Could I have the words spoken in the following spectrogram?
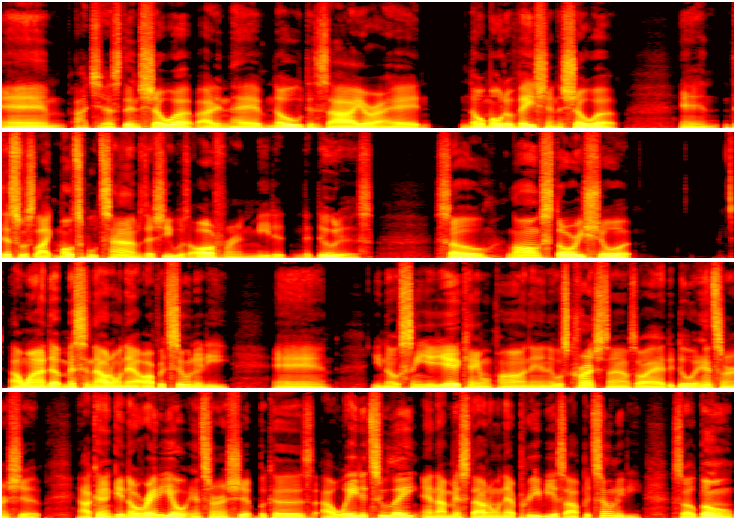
and I just didn't show up. I didn't have no desire. I had no motivation to show up. And this was like multiple times that she was offering me to, to do this. So, long story short, I wind up missing out on that opportunity. And, you know, senior year came upon and it was crunch time, so I had to do an internship. I couldn't get no radio internship because I waited too late and I missed out on that previous opportunity. So boom,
